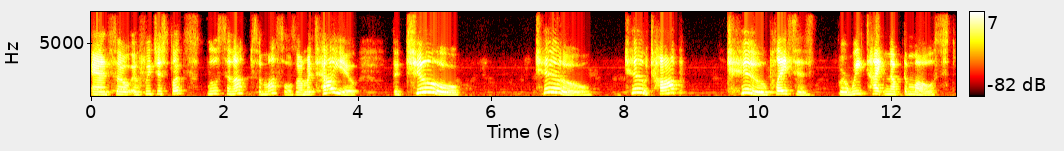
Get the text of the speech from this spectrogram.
And so if we just let's loosen up some muscles, I'm gonna tell you the two, two, two top two places where we tighten up the most,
